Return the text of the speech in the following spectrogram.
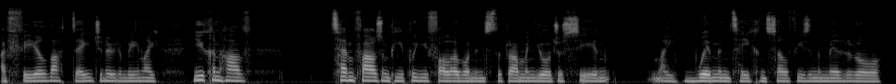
I feel that day. Do you know what I mean? Like you can have ten thousand people you follow on Instagram and you're just seeing like women taking selfies in the mirror or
